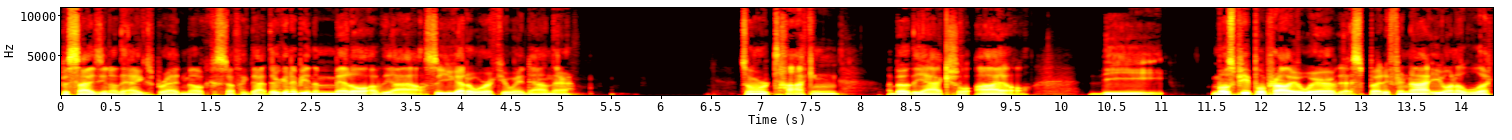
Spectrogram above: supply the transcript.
besides you know the eggs bread milk stuff like that they're going to be in the middle of the aisle. So you got to work your way down there. So when we're talking about the actual aisle the most people are probably aware of this but if you're not you want to look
